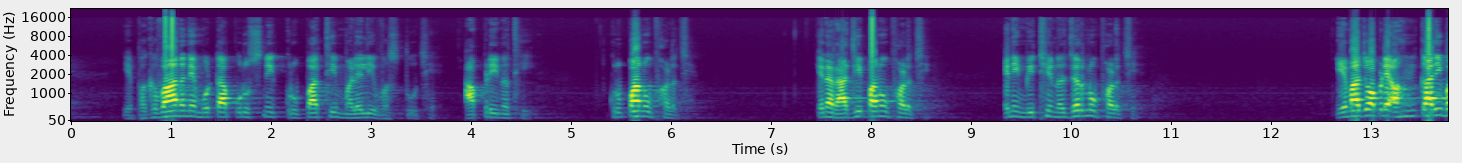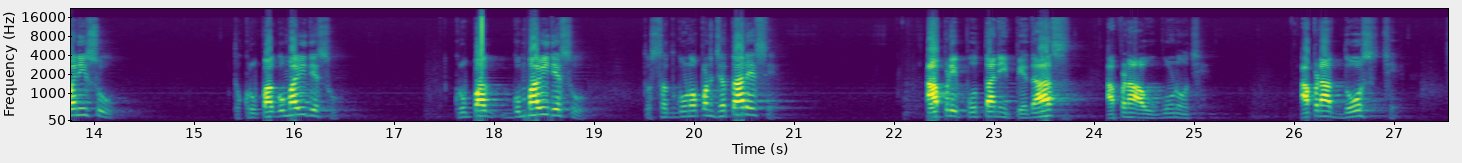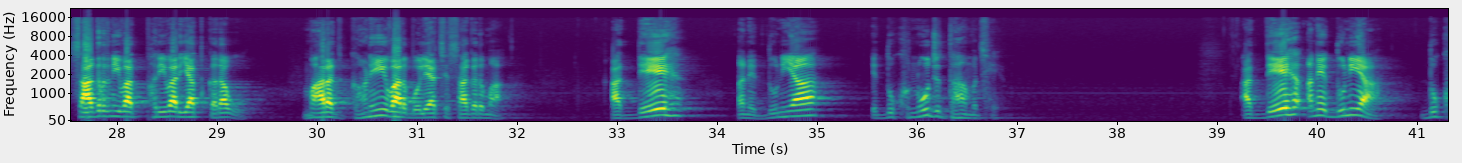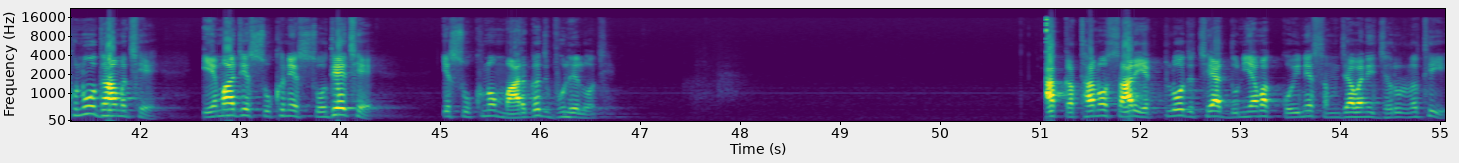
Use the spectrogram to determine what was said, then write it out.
એ ભગવાન અને મોટા પુરુષની કૃપાથી મળેલી વસ્તુ છે. આપણી નથી. કૃપાનું ફળ છે. એના રાજીપાનું ફળ છે. એની મીઠી નજરનું ફળ છે. એમાં જો આપણે અહંકારી બનીશું, તો કૃપા ગુમાવી દેશું. કૃપા ગુમાવી દેશું, તો સદગુણો પણ જતા રહેશે. આપણી પોતાની પેદાશ આપણા અવગુણો છે. આપણા દોષ છે. સાગરની વાત ફરીવાર યાદ કરાવું. મહારાજ ઘણી વાર બોલ્યા છે સાગરમાં, આ દેહ અને દુનિયા એ દુઃખનું જ ધામ છે. આ દેહ અને દુનિયા દુઃખનું ધામ છે. એમાં જે સુખને શોધે છે, એ સુખનો માર્ગ જ ભૂલેલો છે. આ કથાનો સાર એટલો જ છે, આ દુનિયામાં કોઈને સમજાવવાની જરૂર નથી.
